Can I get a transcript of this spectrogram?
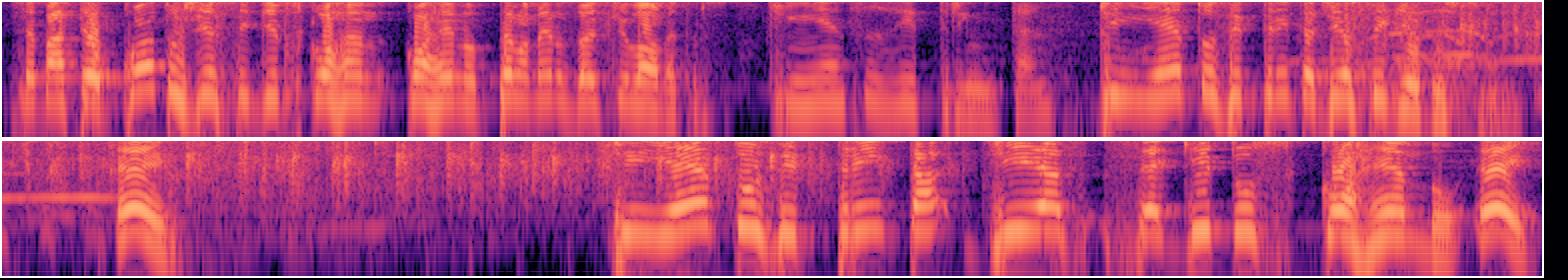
você bateu quantos dias seguidos correndo, correndo pelo menos 2 quilômetros? 530. 530 dias seguidos. Ei! 530 dias seguidos correndo. Ei!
